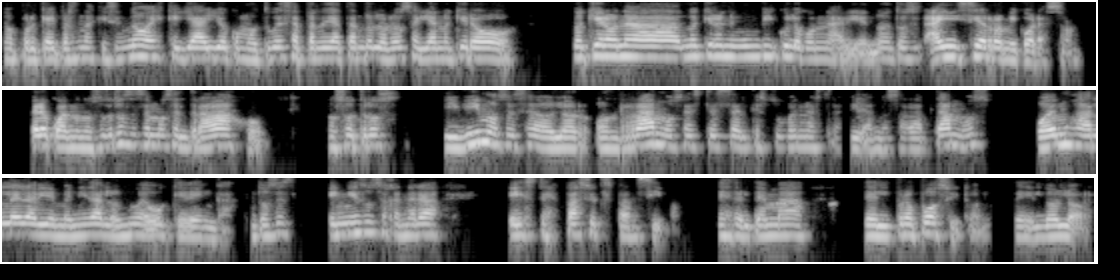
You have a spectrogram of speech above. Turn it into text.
¿no? porque hay personas que dicen, no, es que ya yo como tuve esa pérdida tan dolorosa, ya no quiero no quiero nada, no quiero ningún vínculo con nadie, ¿no? Entonces ahí cierro mi corazón. Pero cuando nosotros hacemos el trabajo, nosotros vivimos ese dolor, honramos a este ser que estuvo en nuestras vidas, nos adaptamos, podemos darle la bienvenida a lo nuevo que venga. Entonces, en eso se genera este espacio expansivo, desde el tema del propósito, del dolor.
